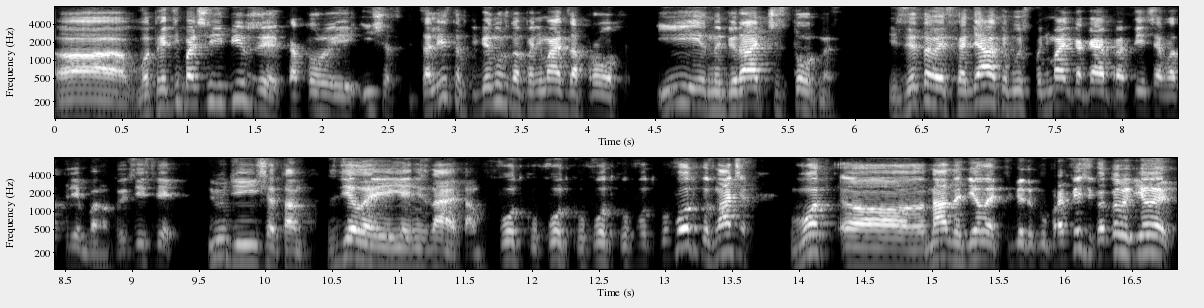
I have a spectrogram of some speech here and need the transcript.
А, вот эти большие биржи, которые ищут специалистов, тебе нужно понимать запросы и набирать частотность. Из этого исходя, ты будешь понимать, какая профессия востребована. То есть, если люди ищут там, сделай, я не знаю, там, фотку, фотку, фотку, фотку, фотку, значит, вот э, надо делать тебе такую профессию, которая делает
